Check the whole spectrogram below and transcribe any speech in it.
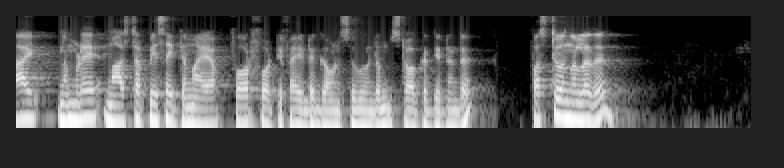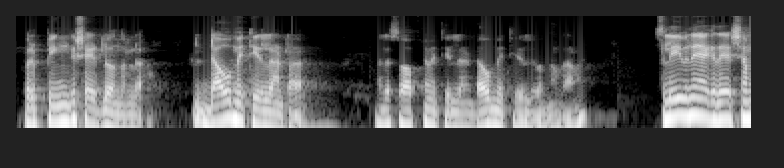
ഹായ് നമ്മുടെ മാസ്റ്റർ പീസ് ഐറ്റമായ ഫോർ ഫോർട്ടി ഫൈവിന്റെ ഗൗൺസ് വീണ്ടും സ്റ്റോക്ക് എത്തിയിട്ടുണ്ട്. ഫസ്റ്റ് വന്നുള്ളത് ഒരു പിങ്ക് ഷെയ്ഡിൽ വന്നുള്ള ഡൗ മെറ്റീരിയലാണ് കേട്ടോ നല്ല സോഫ്റ്റ് മെറ്റീരിയലാണ് ഡൗ മെറ്റീരിയൽ വന്നുള്ളതാണ്. സ്ലീവിന് ഏകദേശം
